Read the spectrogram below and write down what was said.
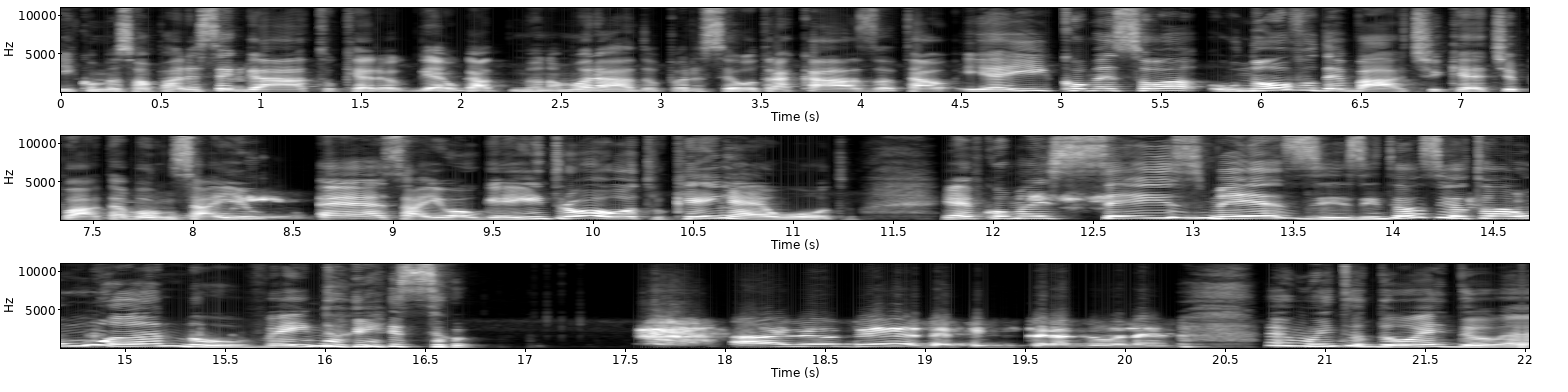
E começou a aparecer gato, que era é o gato do meu namorado, apareceu outra casa tal. E aí começou o novo debate, que é tipo, ah, tá bom, saiu. É, saiu alguém, entrou outro. Quem é o outro? E aí ficou mais seis meses. Então, assim, eu tô há um ano vendo isso. Ai, meu Deus, deve ser desesperador, né? É muito doido. É,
